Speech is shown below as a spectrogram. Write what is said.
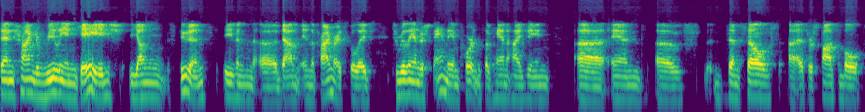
then trying to really engage young students, even uh, down in the primary school age, to really understand the importance of hand hygiene uh, and of themselves uh, as responsible,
